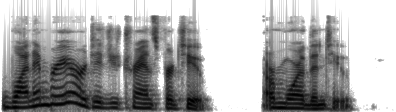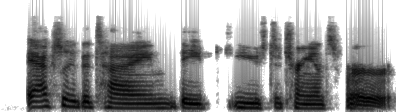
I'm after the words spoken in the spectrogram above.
one embryo or did you transfer two or more than two? actually at the time they used to transfer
